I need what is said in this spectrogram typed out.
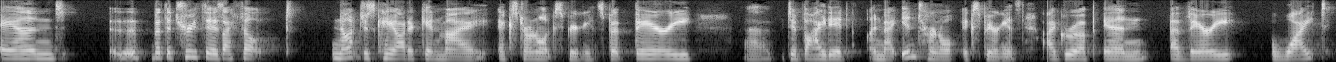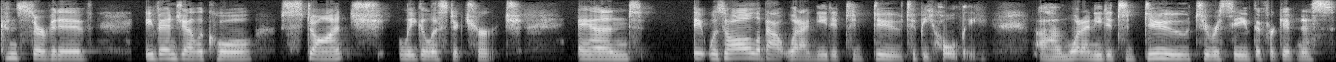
And, uh, but the truth is, I felt not just chaotic in my external experience, but very uh, divided in my internal experience. I grew up in a very white, conservative, evangelical, staunch, legalistic church. And it was all about what I needed to do to be holy, um, what I needed to do to receive the forgiveness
